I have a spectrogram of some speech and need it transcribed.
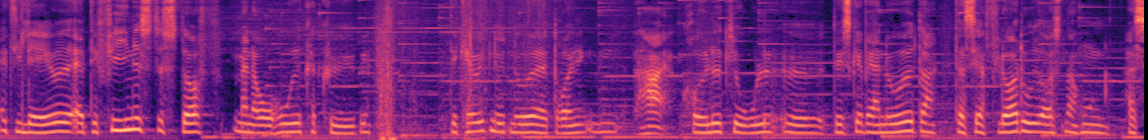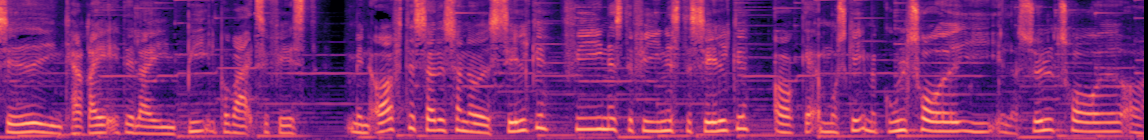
er de lavet af det fineste stof, man overhovedet kan købe. Det kan jo ikke nytte noget, at dronningen har krøllet kjole. Øh, det skal være noget, der, der ser flot ud, også når hun har siddet i en karet eller i en bil på vej til fest. Men ofte så er det sådan noget silke, fineste, fineste silke, og måske med guldtråde i, eller sølvtråde, og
